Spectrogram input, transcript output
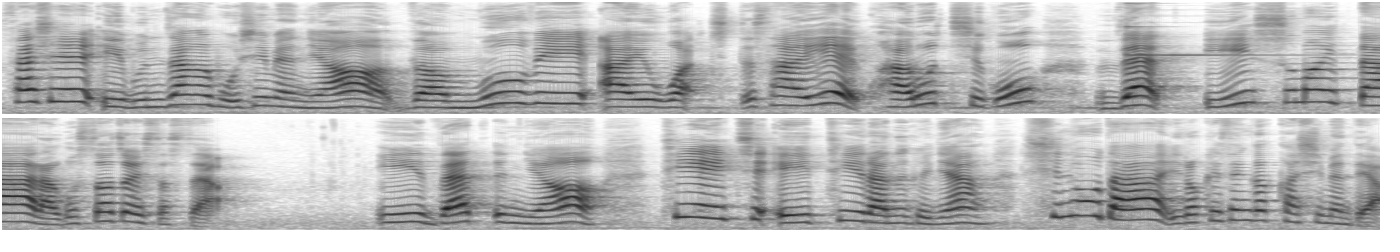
사실 이 문장을 보시면요. The movie I watched 사이에 괄호치고 that이 숨어있다. 라고 써져 있었어요. 이 that은요, THAT라는 그냥 신호다. 이렇게 생각하시면 돼요.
